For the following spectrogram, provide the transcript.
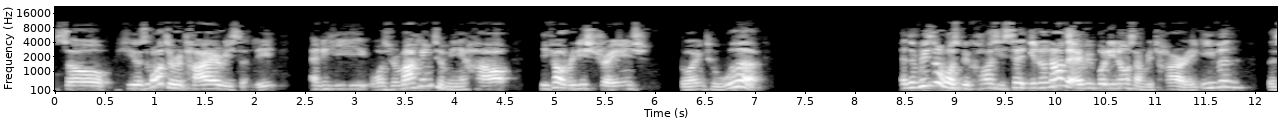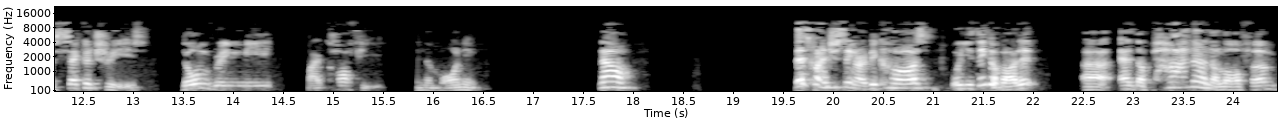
So he was about to retire recently and he was remarking to me how he felt really strange going to work. And the reason was because he said, you know, now that everybody knows I'm retiring, even the secretaries don't bring me my coffee in the morning. Now, that's quite interesting, right? Because when you think about it, uh, as the partner in a law firm,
